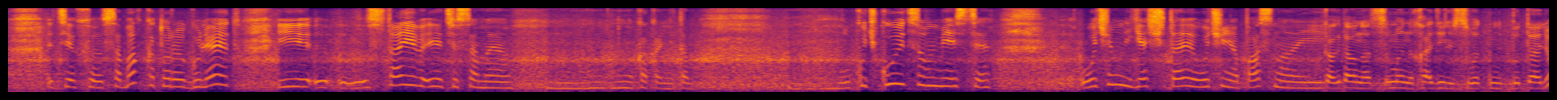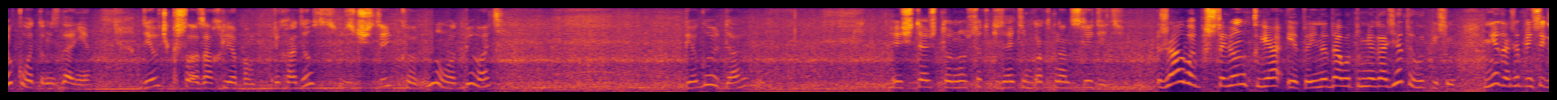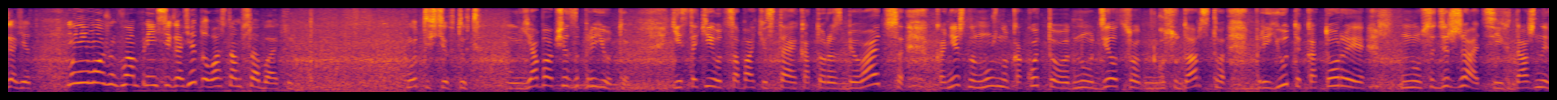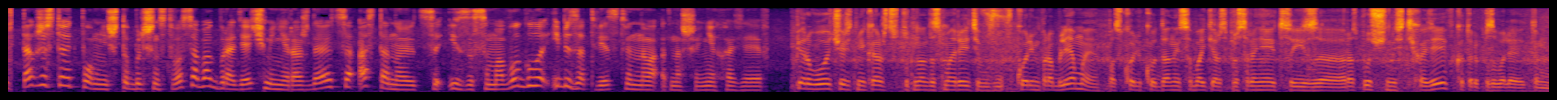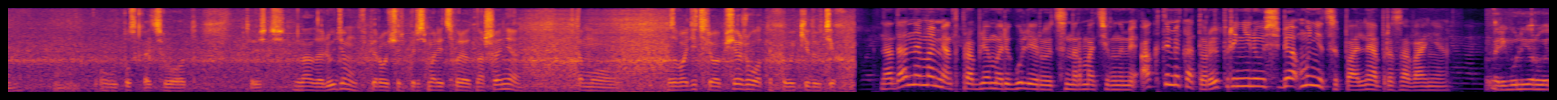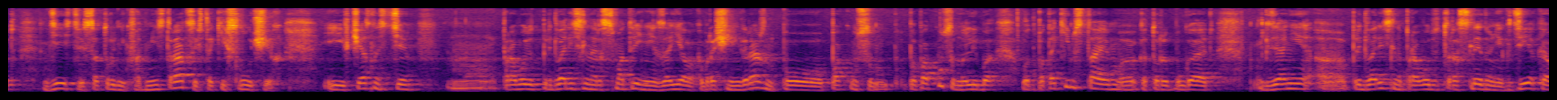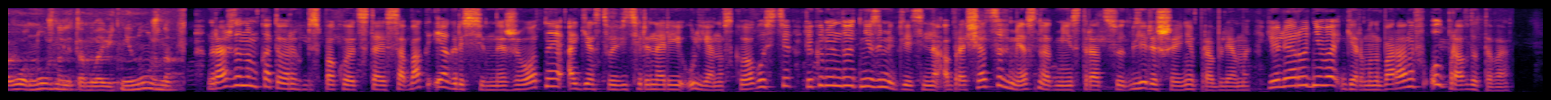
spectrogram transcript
тех собак, которые гуляют, и э, стаи эти самые как они там кучкуются вместе. Очень, я считаю, очень опасно. И... Когда у нас мы находились вот Буталюк в этом здании, девочка шла за хлебом. Приходилось частенько, ну, отбивать. Бегают, да. Я считаю, что ну, все-таки за этим как-то надо следить. Жалобы почтальонок я это. Иногда вот у меня газеты выписывают, мне должны принести газету. Мы не можем к вам принести газету, у вас там собаки. Вот и все тут. Я бы вообще за приюты. Есть такие вот собаки в стае, которые сбиваются. Конечно, нужно какое-то, ну, делать государство, приюты, которые, ну, содержать их должны. Также стоит помнить, что большинство собак бродячими не рождаются, а становятся из-за самовыгула и безответственного отношения хозяев. В первую очередь, мне кажется, тут надо смотреть в, в корень проблемы, поскольку данные собаки распространяются из-за распущенности хозяев, которые позволяют им выпускать. Вот. То есть надо людям в первую очередь пересмотреть свои отношения к тому, заводить ли вообще животных и выкидывать их. На данный момент проблема регулируется нормативными актами, которые приняли у себя муниципальное образование регулирует действия сотрудников администрации в таких случаях и, в частности, проводит предварительное рассмотрение заявок обращений граждан по покусам, по покусам либо вот по таким стаям, э, которые пугают, где они э, предварительно проводят расследование, где, кого, нужно ли там ловить, не нужно. Гражданам, которых беспокоят стаи собак и агрессивные животные, агентство ветеринарии Ульяновской области рекомендует незамедлительно обращаться в местную администрацию для решения проблемы. Юлия Руднева, Герман Баранов, Улправда ТВ.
